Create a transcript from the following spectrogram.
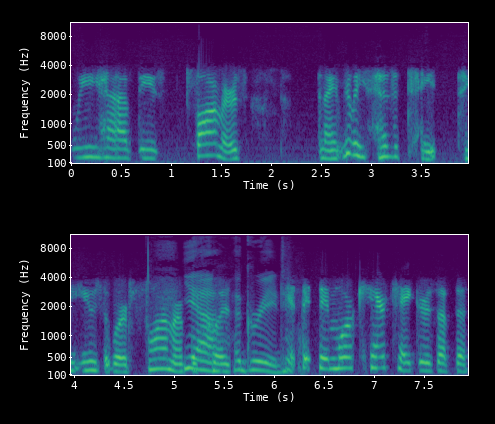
we have these farmers, and I really hesitate to use the word farmer yeah, because agreed. They're more caretakers of the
